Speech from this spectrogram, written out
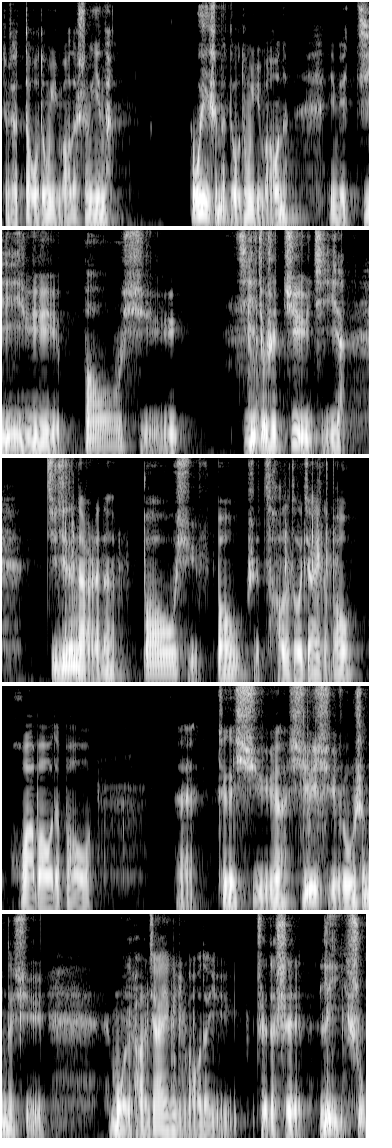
就是它抖动羽毛的声音呐。为什么抖动羽毛呢？因为集于包许，集就是聚集呀。聚集在哪儿了呢？包许，包是草字头加一个包，花苞的苞啊。哎，这个许啊，栩栩如生的栩，木字旁加一个羽毛的羽，指的是栗树。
